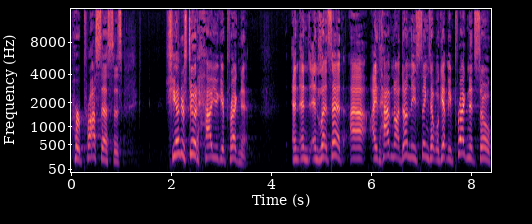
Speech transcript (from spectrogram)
her processes. She understood how you get pregnant. And, and, and let said, uh, I have not done these things that will get me pregnant, so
